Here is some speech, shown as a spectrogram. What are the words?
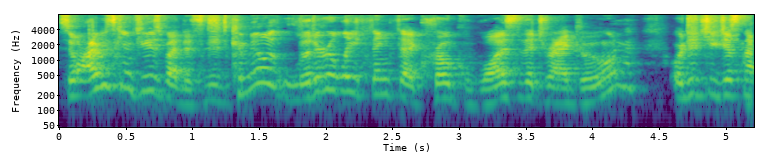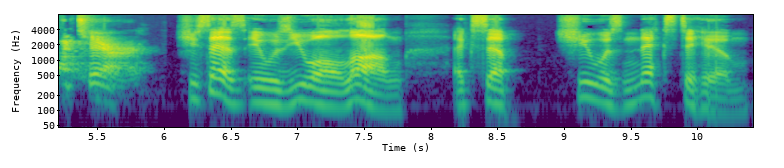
So I was confused by this. Did Camille literally think that Croque was the dragoon? Or did she just not care? She says it was you all along, except she was next to him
